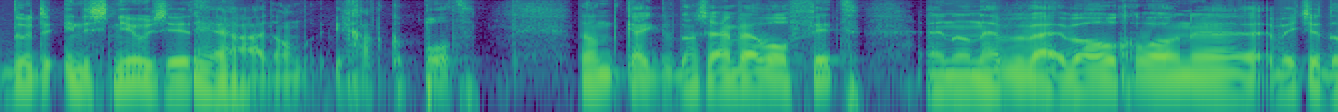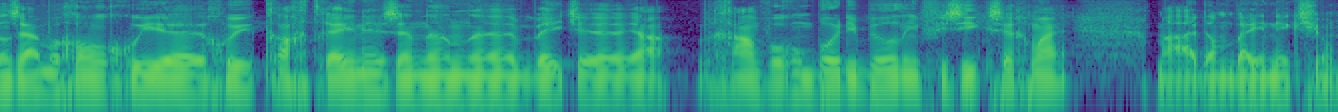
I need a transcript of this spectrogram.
door de, in de sneeuw zit. Ja. Ja, dan je gaat kapot. Dan, kijk, dan zijn wij wel fit. En dan hebben wij wel gewoon, eh, weet je, dan zijn we gewoon goede, goede krachttrainers. En dan eh, een beetje, ja, we gaan voor een bodybuilding fysiek, zeg maar. Maar dan ben je niks, jong.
